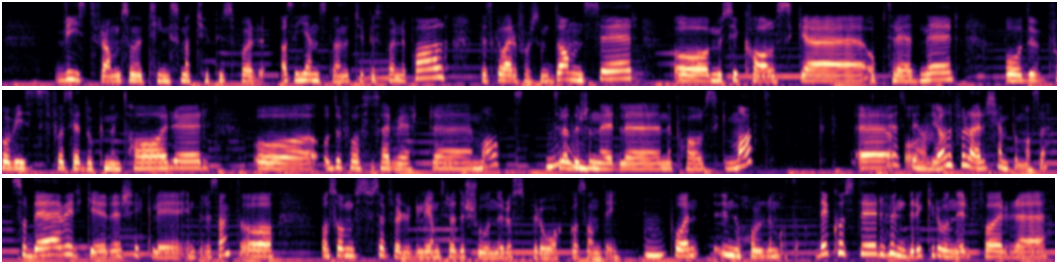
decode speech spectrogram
vist fram sånne ting som er typisk for Altså gjenstander typisk for Nepal. Det skal være folk som danser, og musikalske opptredener. Og du får, vist, får se dokumentarer. Og, og du får også servert eh, mat. Mm. Tradisjonell eh, nepalsk mat. Eh, Det er spennende. Og, ja, du får lære kjempemasse. Så det virker skikkelig interessant. Og, og som selvfølgelig om tradisjoner og språk og sånne ting. Mm. På en underholdende måte. Det koster 100 kroner for, eh,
